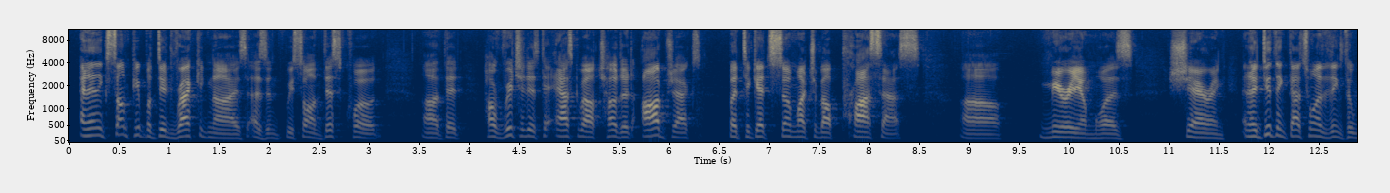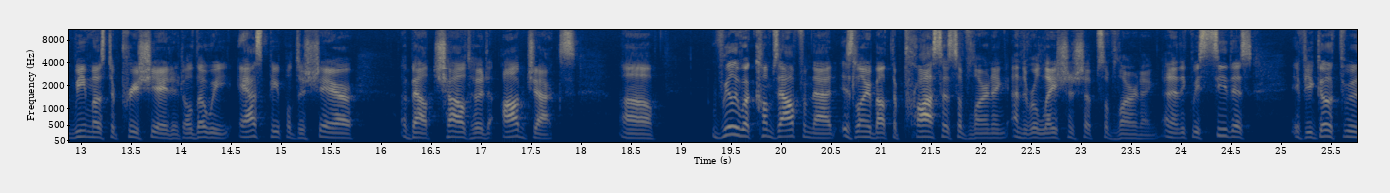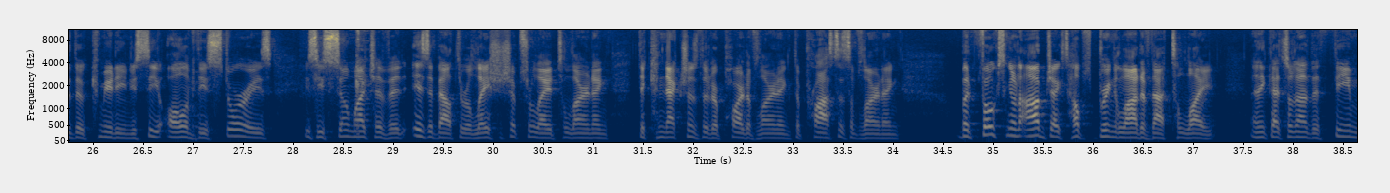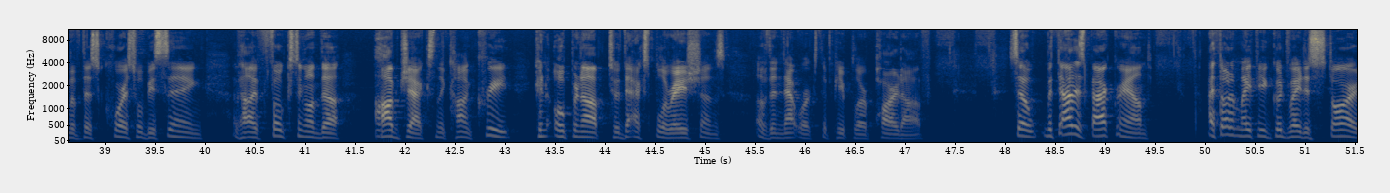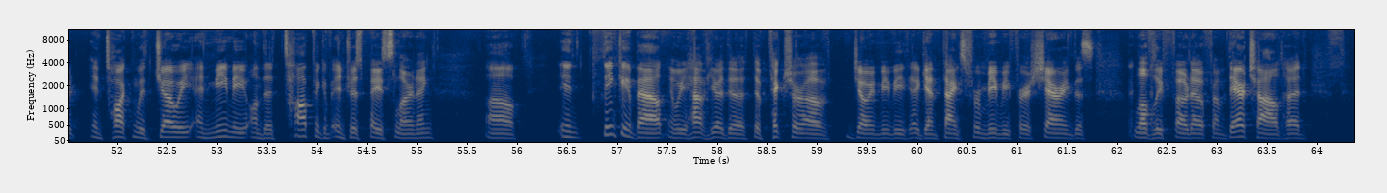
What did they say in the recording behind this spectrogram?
And I think some people did recognize, as in, we saw in this quote, uh, that how rich it is to ask about childhood objects, but to get so much about process, uh, Miriam was sharing. And I do think that's one of the things that we most appreciated. Although we asked people to share about childhood objects, uh, really what comes out from that is learning about the process of learning and the relationships of learning. And I think we see this if you go through the community and you see all of these stories, you see so much of it is about the relationships related to learning, the connections that are part of learning, the process of learning, but focusing on objects helps bring a lot of that to light. I think that's another theme of this course we'll be seeing, of how focusing on the objects and the concrete can open up to the explorations of the networks that people are part of. So with that as background, I thought it might be a good way to start in talking with Joi and Mimi on the topic of interest-based learning. Uh, in thinking about, and we have here the, the picture of Joi and Mimi. Again, thanks for Mimi for sharing this lovely photo from their childhood.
